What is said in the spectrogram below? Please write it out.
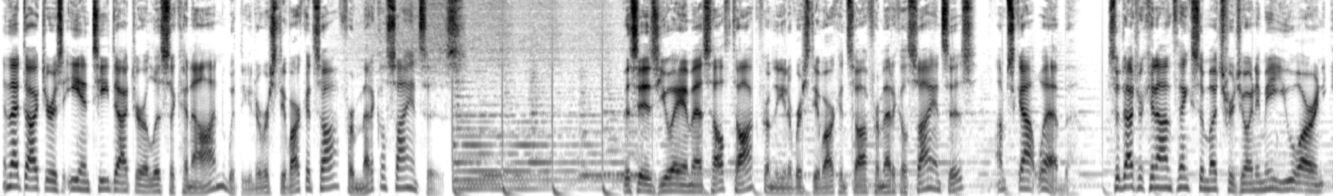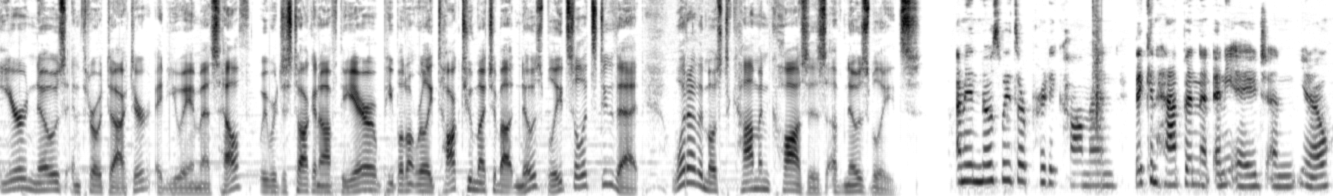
And that doctor is ENT Dr. Alissa Kanaan with the University of Arkansas for Medical Sciences. This is UAMS Health Talk from the University of Arkansas for Medical Sciences. I'm Scott Webb. So, Dr. Kanaan, thanks so much for joining me. You are an ear, nose, and throat doctor at UAMS Health. We were just talking off the air. People don't really talk too much about nosebleeds, so let's do that. What are the most common causes of nosebleeds? I mean, nosebleeds are pretty common. They can happen at any age, and, you know,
